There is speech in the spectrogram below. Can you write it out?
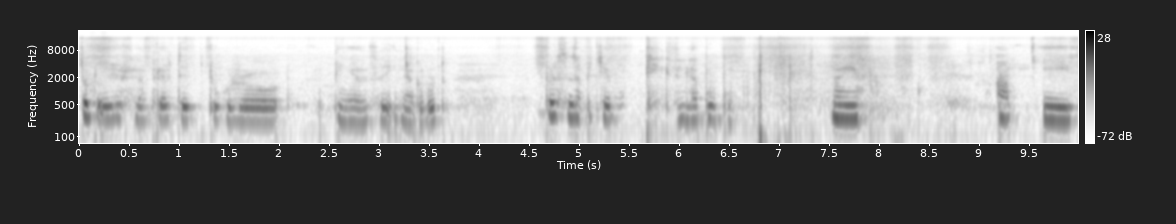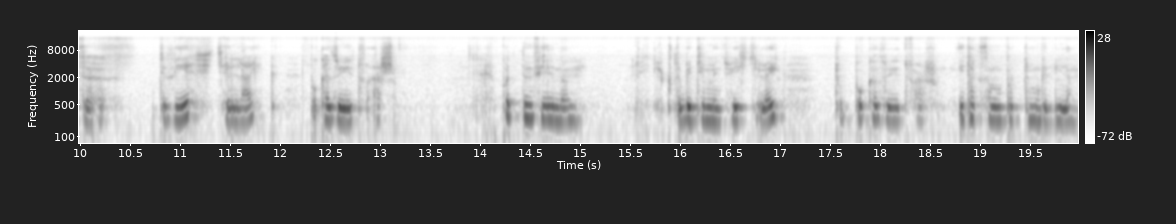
Zdobył już naprawdę dużo pieniędzy i nagród. Po prostu za bycie pięknym labubu. No i a i za 200 like pokazuję twarz. Pod tym filmem, jak to będziemy 200 like, to pokazuję twarz. I tak samo pod tym grillem.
